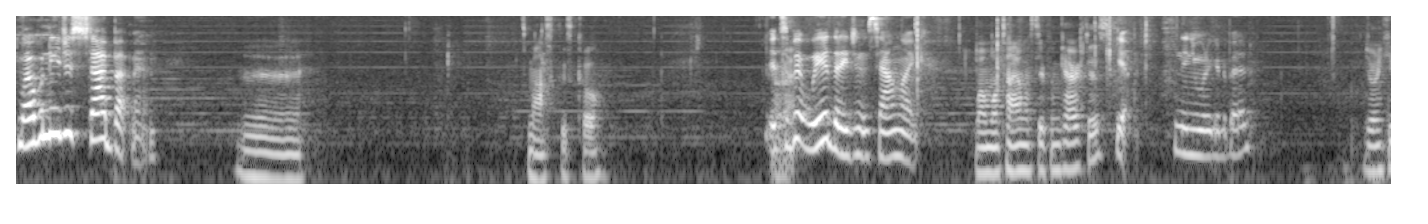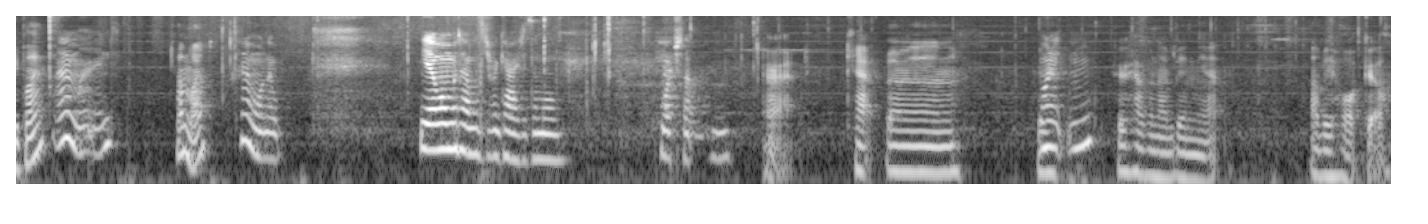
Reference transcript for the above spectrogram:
Why wouldn't he just stab Batman? Mm. His mask is cool. It's a bit weird that he didn't sound like. One more time with different characters. Yeah. And then you want to go to bed? Do you want to keep playing? I don't mind. I don't mind. I don't want to. Yeah, one more time with different characters and we'll watch that one. Alright. Catwoman. Who, What, mm? who haven't I been yet? I'll be Hawk Girl.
